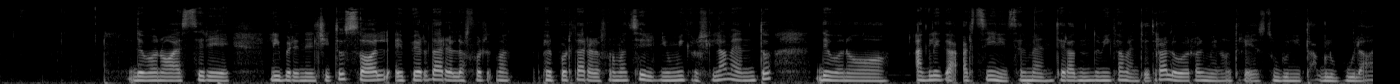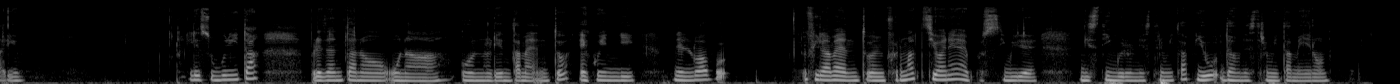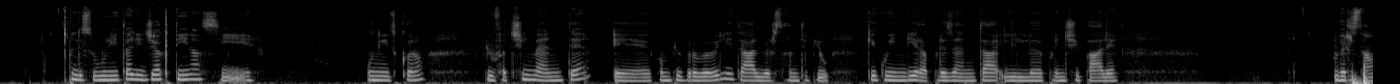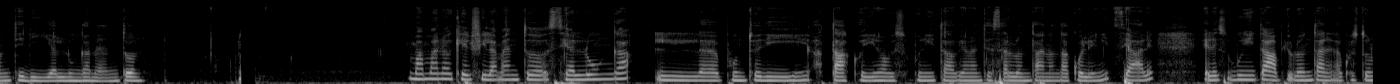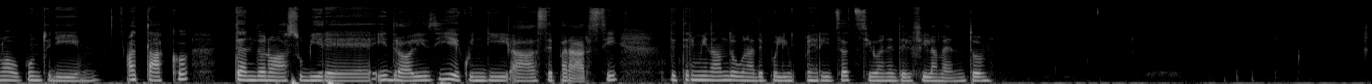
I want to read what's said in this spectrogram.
devono essere libere nel citosol e per, forma- per portare alla formazione di un microfilamento devono aggregarsi inizialmente randomicamente tra loro almeno tre subunità globulari. Le subunità presentano una, un orientamento e quindi nel nuovo filamento in formazione è possibile distinguere un'estremità più da un'estremità meno. Le subunità di G-actina si uniscono più facilmente e con più probabilità al versante più, che quindi rappresenta il principale versante di allungamento. Man mano che il filamento si allunga, il punto di attacco di nuove subunità ovviamente si allontana da quello iniziale e le subunità più lontane da questo nuovo punto di attacco tendono a subire idrolisi e quindi a separarsi, determinando una depolimerizzazione del filamento.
